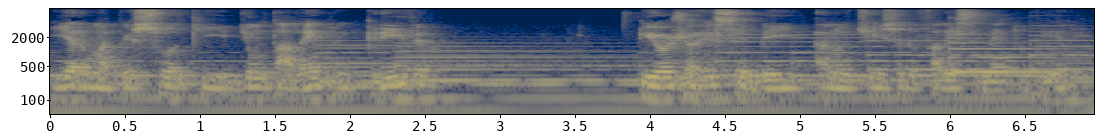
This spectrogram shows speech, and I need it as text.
e era uma pessoa que de um talento incrível. E hoje eu recebi a notícia do falecimento dele.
